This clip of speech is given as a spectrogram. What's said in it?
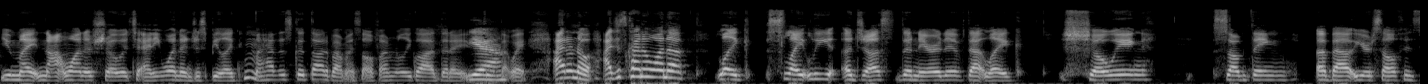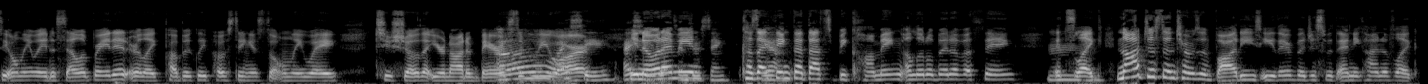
You might not want to show it to anyone and just be like hmm i have this good thought about myself. I'm really glad that i Yeah. that way. I don't know. I just kind of want to like slightly adjust the narrative that like showing something about yourself is the only way to celebrate it or like publicly posting is the only way to show that you're not embarrassed of who you Oh, I are see. I You know see. what I mean? Because i Yeah. think that that's becoming a little bit of a thing it's Mm. like not just in terms of bodies either but just with any kind of like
